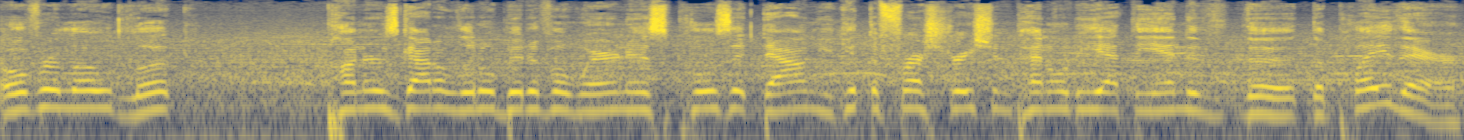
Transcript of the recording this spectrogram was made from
Overload look, punter's got a little bit of awareness, pulls it down. You get the frustration penalty at the end of the, the play there.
